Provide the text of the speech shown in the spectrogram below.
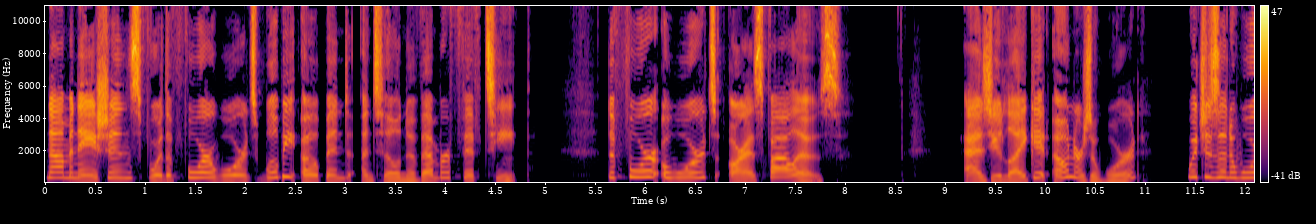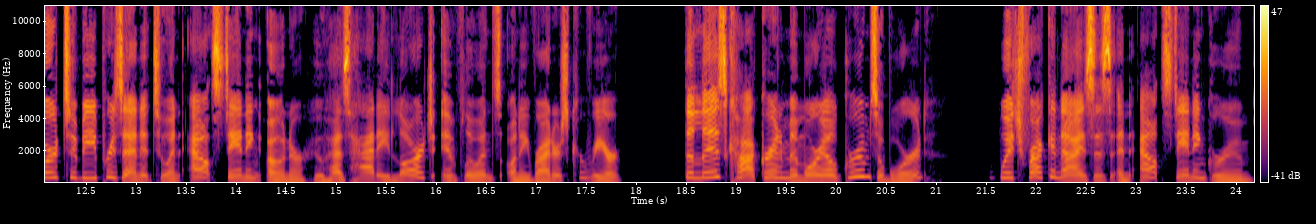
Nominations for the four awards will be opened until November 15th. The four awards are as follows As You Like It Owners Award, which is an award to be presented to an outstanding owner who has had a large influence on a rider's career. The Liz Cochran Memorial Grooms Award, which recognizes an outstanding groom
